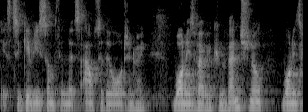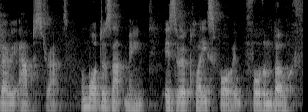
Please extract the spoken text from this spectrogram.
It's to give you something that's out of the ordinary. One is very conventional, one is very abstract. And what does that mean? Is there a place for it, for them both?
